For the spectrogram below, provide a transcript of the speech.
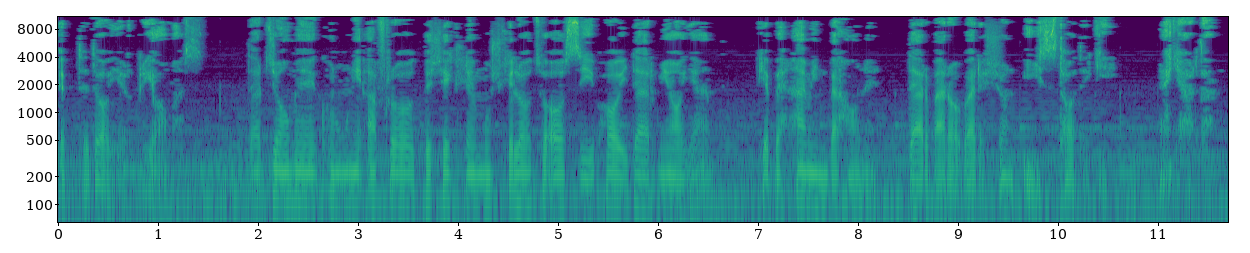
ابتدای قیام است. در جامعه کنونی افراد به شکل مشکلات و آسیب هایی در می آیند که به همین بهانه در برابرشان ایستادگی نکردند.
